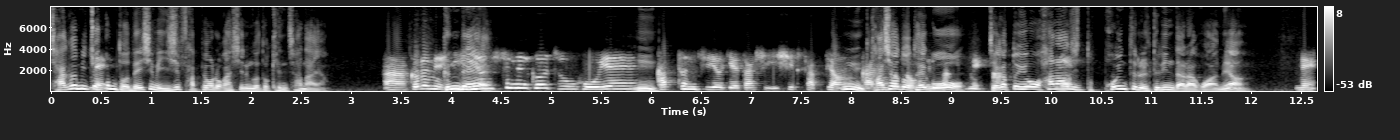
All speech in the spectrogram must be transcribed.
자금이 조금 네. 더 되시면 24평으로 가시는 것도 괜찮아요. 아, 그러면 근데- 2년 실거주 후에 음. 같은 지역에 다시 24평 음, 가는 가셔도 것도 되고 괜찮습니까? 제가 또 요 하나 네. 더 포인트를 드린다라고 하면 네.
